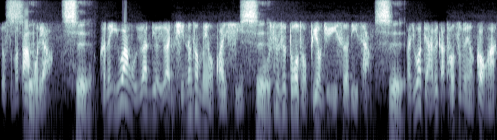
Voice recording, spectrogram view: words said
有什么大不了？是。可能一万五、一万六、一万七，那都没有关系。是。股市是多头，不用去预设立场。是。而且我等下会搞投资朋友供啊，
